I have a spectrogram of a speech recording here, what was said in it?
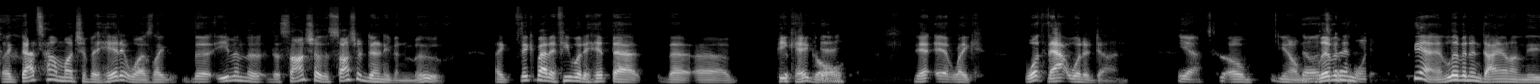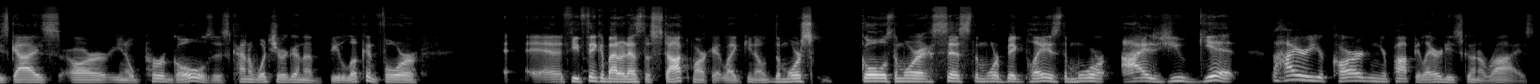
like that's how much of a hit it was like the even the the sancho the sancho didn't even move like think about if he would have hit that that uh pk goal yeah it, like what that would have done yeah. so you know No, living in point. yeah, and living and dying on these guys are, you know, per goals is kind of what you're going to be looking for. If you think about it as the stock market, like, you know, the more goals, the more assists, the more big plays, the more eyes you get, the higher your card and your popularity is going to rise.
